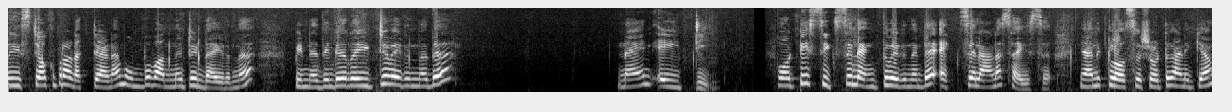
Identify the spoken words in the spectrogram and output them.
റീസ്റ്റോക്ക് പ്രൊഡക്റ്റ് ആണ്. മുമ്പ് വന്നിട്ടുണ്ടായിരുന്നു. പിന്നെ ഇതിന്റെ റേറ്റ് വരുന്നത് nine eighty forty six length വരുന്നുണ്ട് എക്സൽ ആണ് സൈസ് ഞാൻ ക്ലോസ് ഷോട്ട് കാണിക്കാം.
